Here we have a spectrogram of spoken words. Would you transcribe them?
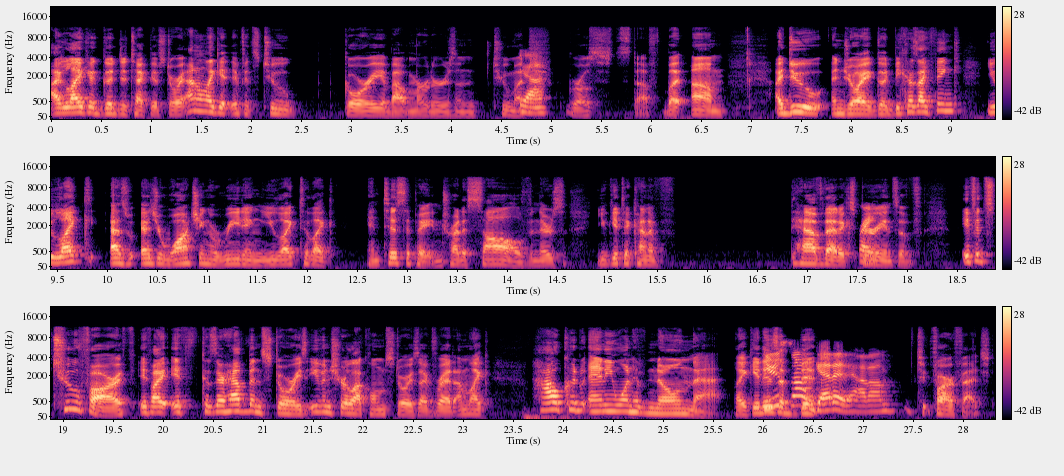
I like a good detective story. I don't like it if it's too gory about murders and too much Yeah. gross stuff, but um, I do enjoy a good because I think you like as as you're watching or reading, you like to like anticipate and try to solve, and there's you get to kind of have that experience of if it's too far if if i if because there have been stories even sherlock holmes stories i've read i'm like how could anyone have known that like it you is a don't get it, Adam? too far-fetched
